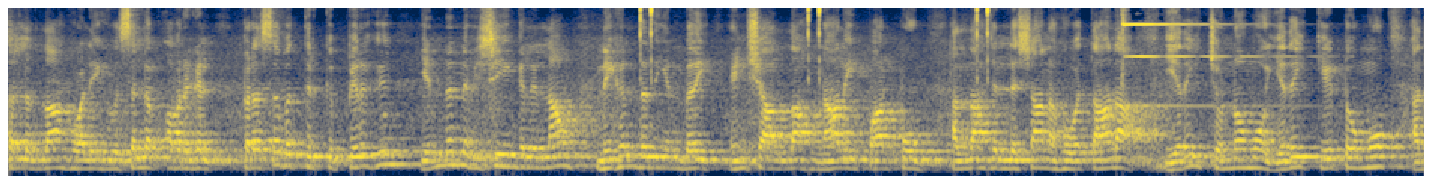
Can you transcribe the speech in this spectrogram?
ஸல்லல்லாஹு அலைஹி வஸல்லம் அவர்கள் பிரசவத்திற்கு பிறகு என்னென்ன விஷயங்கள் எல்லாம் நிகழ்ந்தது என்பதை இன்ஷா அல்லாஹ் நாளை பார்ப்போம். அல்லாஹ் ஜல்ல எதை சொன்னோமோ எதை கேட்டோமோ அதை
